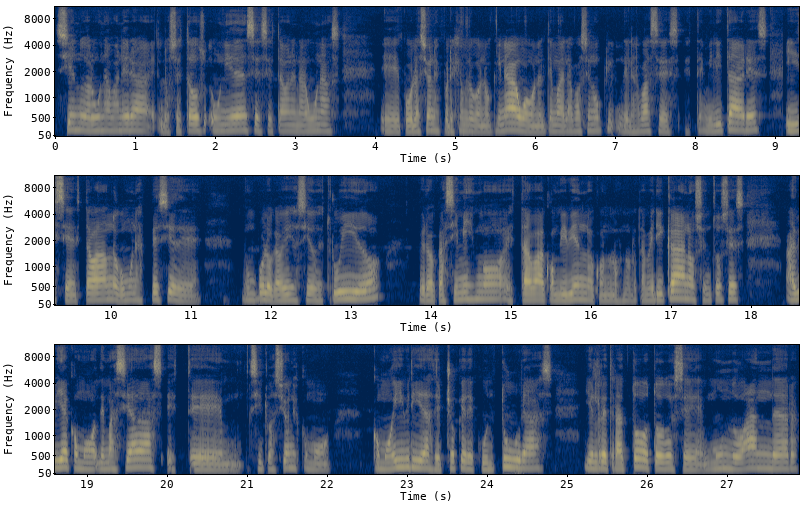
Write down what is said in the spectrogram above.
siendo de alguna manera, los estadounidenses estaban en algunas eh, poblaciones, por ejemplo, con Okinawa, con el tema de las bases, de las bases este, militares, y se estaba dando como una especie de, un pueblo que había sido destruido, pero que asimismo estaba conviviendo con los norteamericanos, entonces había como demasiadas este, situaciones como, como híbridas de choque de culturas, y él retrató todo ese mundo under,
